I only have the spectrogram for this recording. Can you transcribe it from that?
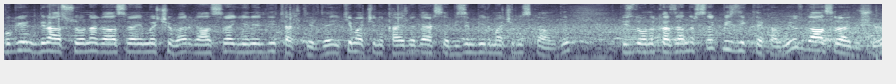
bugün biraz sonra Galatasaray maçı var. Galatasaray yenildiği takdirde iki maçını kaybederse bizim bir maçımız kaldı. Biz de onu kazanırsak biz ligde kalıyoruz. Galatasaray düşüyor.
